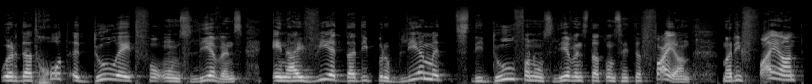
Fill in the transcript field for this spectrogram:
oor dat God 'n doel het vir ons lewens en hy weet dat die probleem is die doel van ons lewens dat ons het 'n vyand, maar die vyand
